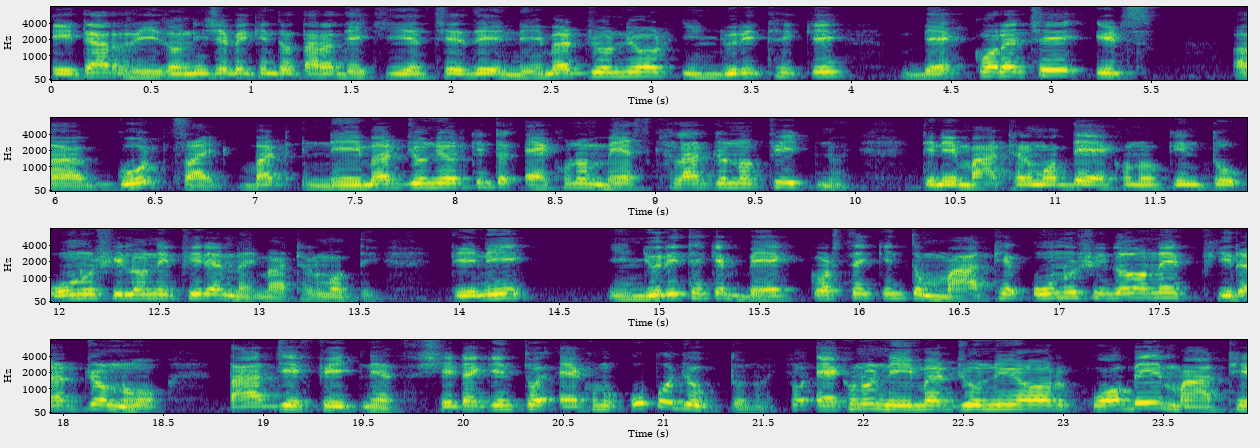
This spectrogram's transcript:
এটার রিজন হিসেবে কিন্তু তারা দেখিয়েছে যে নেইমার জুনিয়র ইঞ্জুরি থেকে ব্যাক করেছে। It's good side but Neymar junior কিন্তু এখনও ম্যাচ খেলার জন্য ফিট নয়। তিনি মাঠের মধ্যে এখনও কিন্তু অনুশীলনে ফিরেন নাই মাঠের মধ্যে। তিনি ইঞ্জুরি থেকে ব্যাক করছে, কিন্তু মাঠে অনুশীলনে ফেরার জন্য তার যে ফিটনেস সেটা কিন্তু এখন উপযুক্ত নয়। তো এখনও নেইমার জুনিয়র কবে মাঠে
